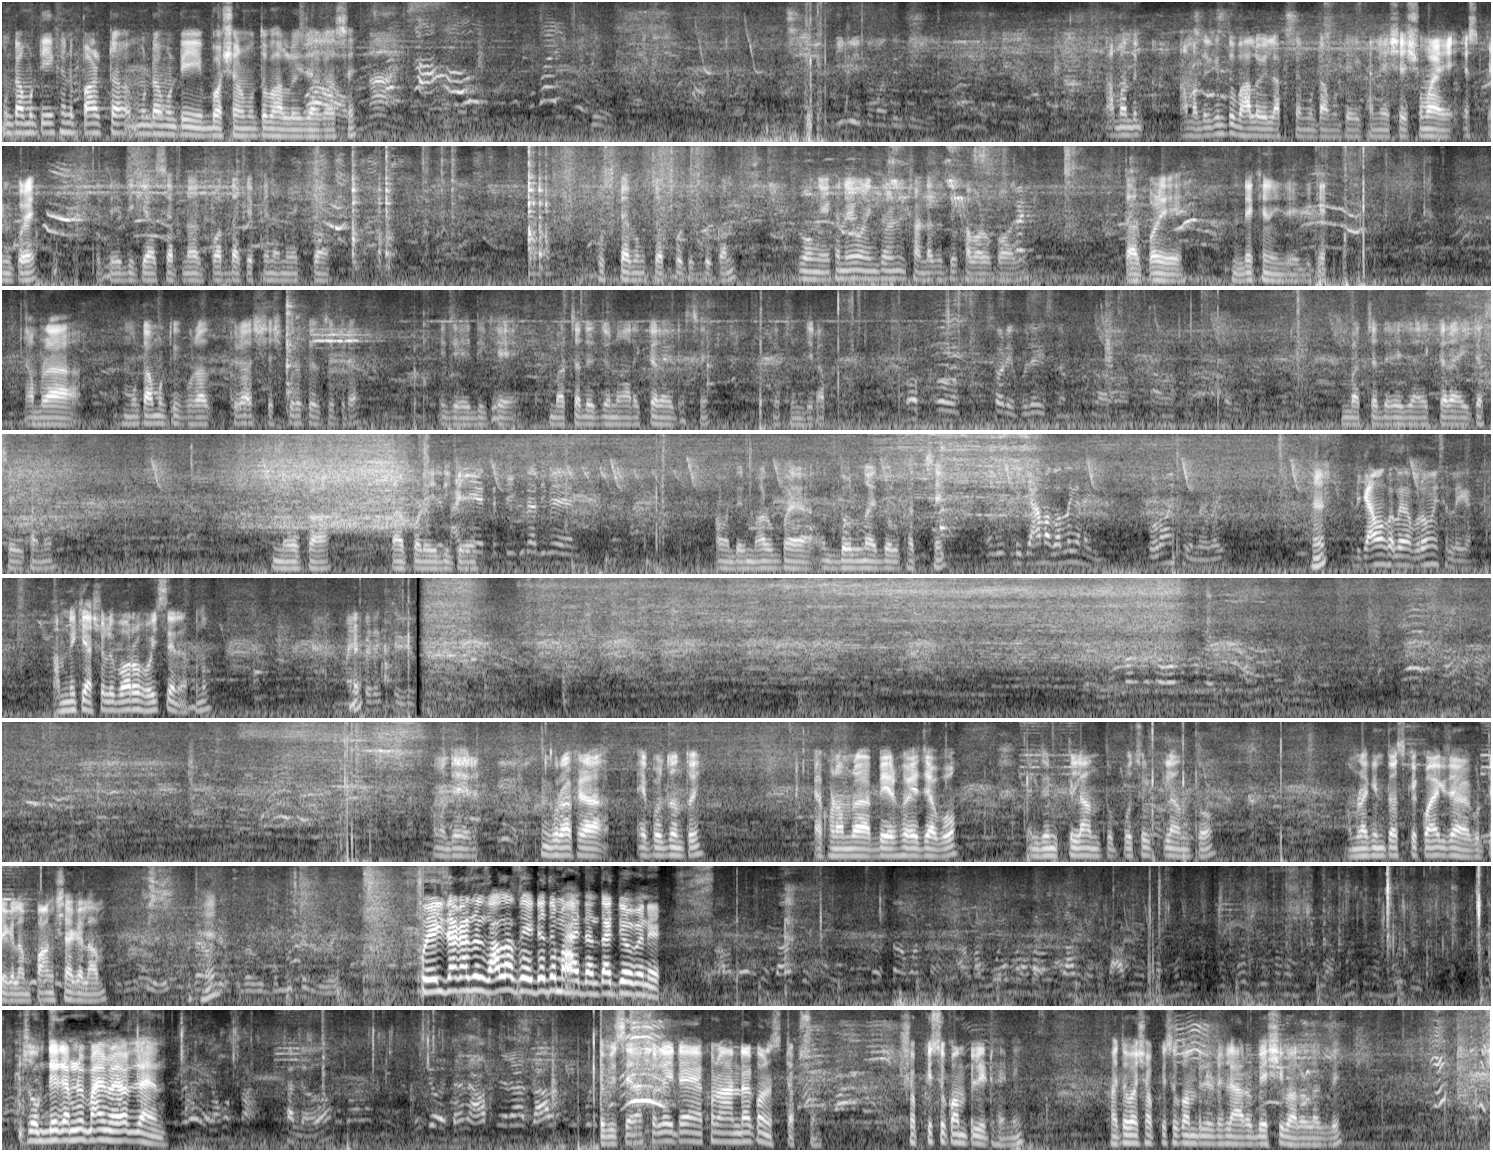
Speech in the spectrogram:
মোটামুটি এখানে পার্কটা মোটামুটি বসার মতো ভালোই জায়গা আছে। আমাদের আমাদের কিন্তু ভালোই লাগছে মোটামুটি এখানে এসে সময় স্পেন্ড করে। এদিকে আছে আপনার পদ্মা ক্যাফে নামে একটা ফুচকা এবং চটপটির দোকান। এবং এখানে অনেক ধরনের ঠান্ডা জাতীয় খাবারও পাওয়া যায়। তারপরে দেখে নিই যে এদিকে। আমরা মোটামুটি ঘোরাফেরা শেষ করে ফেলছি প্রায়। এই যে এইদিকে বাচ্চাদের জন্য আরেকটা রাইড আছে। দেখুন জিরাফ। সরি ভুলে গেছিলাম। বাচ্চাদের এই যে আরেকটা রাইড আছে এখানে। নৌকা তারপরে এইদিকে টিকুরা দিবেন। আমাদের মারুফ ভাইয়া দোলনায় দোল খাচ্ছে। ভাই। হ্যাঁ? আপনি কি আসলে বড় হয়েছেন এখনও? আমাদের ঘোরাফেরা এ পর্যন্তই। এখন আমরা বের হয়ে যাব। একজন ক্লান্ত প্রচুর ক্লান্ত। আমরা কিন্তু আজকে কয়েক জায়গা ঘুরতে গেলাম পাংশা গেলাম। হ্যাঁ? এই জায়গা যে জাল আছে এটাতে মাহাই দেন তাইতে হবে না। চোখ দেখে আপনি পানি মেরে দেখেন? আসলে এটা এখন আন্ডার কনস্ট্রাকশন সব কিছু কমপ্লিট হয়নি। হয়তো বা সব কিছু কমপ্লিট হলে আরও বেশি ভালো লাগবে।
